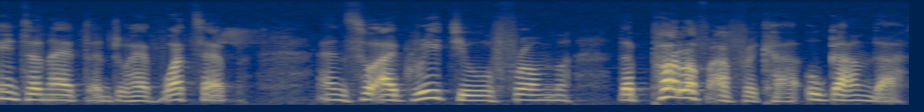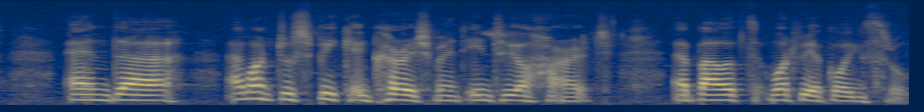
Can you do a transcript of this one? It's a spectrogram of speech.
internet and to have WhatsApp. And so I greet you from the Pearl of Africa, Uganda. And uh, I want to speak encouragement into your heart about what we are going through.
